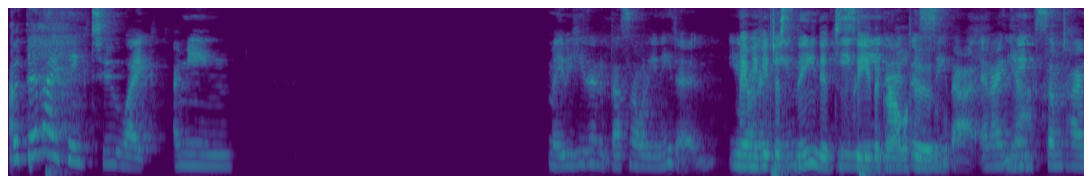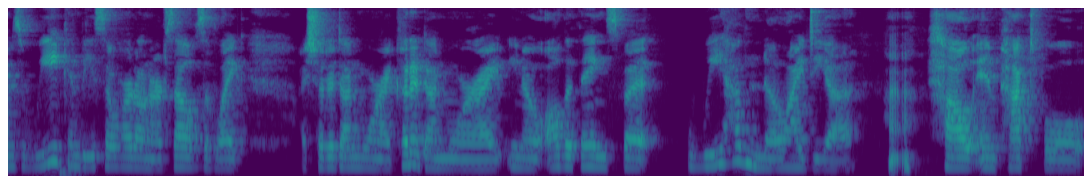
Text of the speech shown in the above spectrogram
but then I think too, like, I mean, maybe he didn't. That's not what he needed. You Maybe he just mean? needed to He see the girl to who- see that. And I Yeah. think sometimes we can be so hard on ourselves of like, I should have done more. I could have done more. I, you know, all the things, but we have no idea uh, how impactful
